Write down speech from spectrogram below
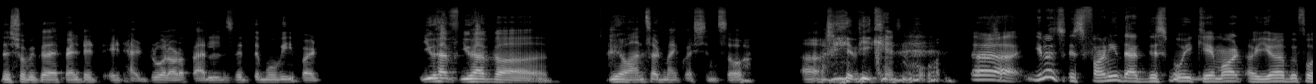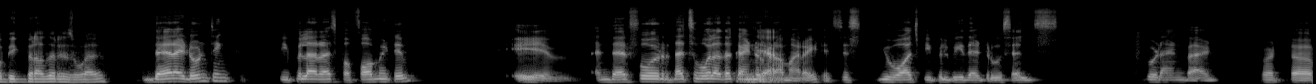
the show because i felt it it had drew a lot of parallels with the movie but you have you have uh, you have answered my question, so uh, we can move on. Uh, you know, it's, it's funny that this movie came out a year before Big Brother as well. There, I don't think people are as performative, eh, and therefore that's a whole other kind of Yeah. drama, right? It's just you watch people be their true selves, good and bad. But uh,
